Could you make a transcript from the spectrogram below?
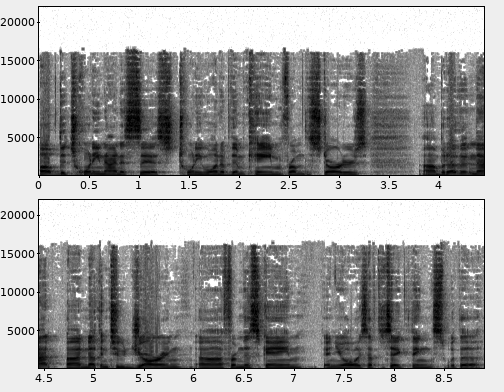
Of the 29 assists, 21 of them came from the starters. Uh, but other than that, uh, nothing too jarring uh, from this game, and you always have to take things with a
